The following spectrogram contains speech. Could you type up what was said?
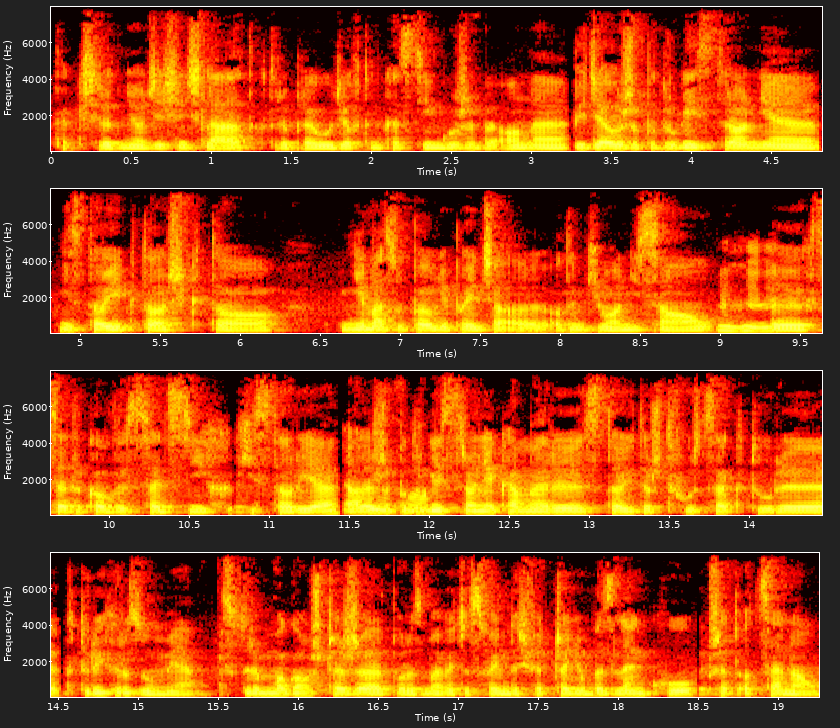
tak średnio 10 lat, które brały udział w tym castingu, żeby one wiedziały, że po drugiej stronie nie stoi ktoś, kto nie ma zupełnie pojęcia o, o tym, kim oni są, Mhm. y, chce tylko wyssać z nich historię, ale że po drugiej stronie kamery stoi też twórca, który, który ich rozumie, z którym mogą szczerze porozmawiać o swoim doświadczeniu bez lęku przed oceną.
